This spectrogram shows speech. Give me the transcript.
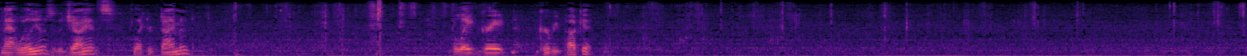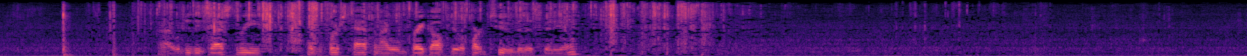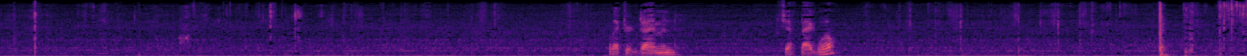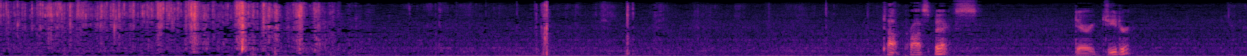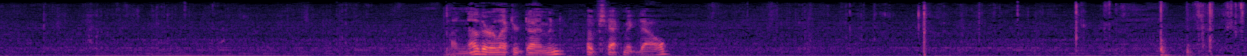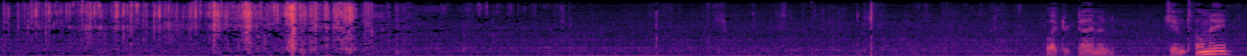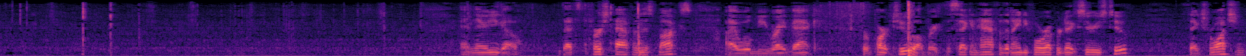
Matt Williams of the Giants, Electric Diamond. The late great Kirby Puckett. Alright, we'll do these last three of the first half and I will break off do a part two to this video. Electric Diamond, Jeff Bagwell. Top prospects, Derek Jeter. Another electric diamond of Jack McDowell. Electric Diamond, Jim Thome. And there you go. That's the first half of this box. I will be right back for part two. I'll break the second half of the 94 Upper Deck Series 2. Thanks for watching.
